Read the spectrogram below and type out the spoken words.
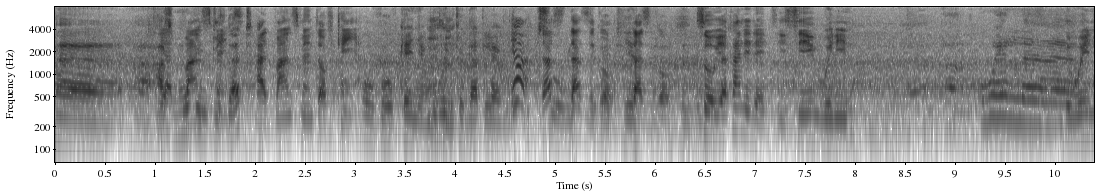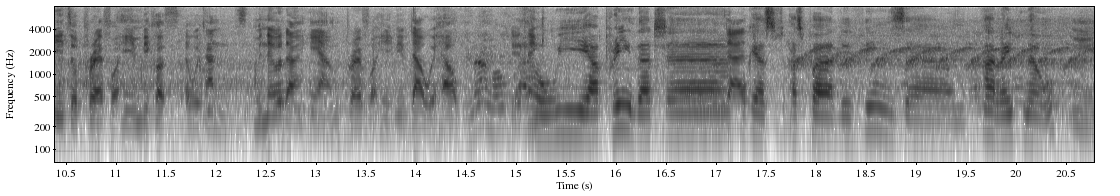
uh, uh, The us moving to advancement, that advancement of Kenya. of, of Kenya, moving to that level. Yeah, that's So- that's the goal. Yes. That's the goal. So your candidate is he winning? Well, Do uh, we need to pray for him because we can kneel down here and pray for him if that will help? Do you think? uh, we are praying that, uh, That- okay, as, as per the things um, are right now, Mm.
